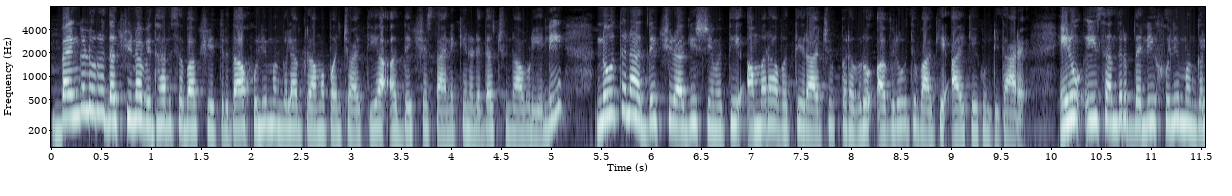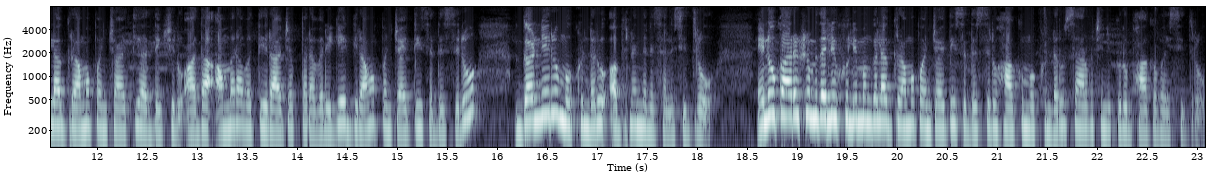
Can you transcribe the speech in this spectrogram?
ಬೆಂಗಳೂರು ದಕ್ಷಿಣ ವಿಧಾನಸಭಾ ಕ್ಷೇತ್ರದ ಹುಲಿಮಂಗಲ ಗ್ರಾಮ ಪಂಚಾಯಿತಿಯ ಅಧ್ಯಕ್ಷ ಸ್ಥಾನಕ್ಕೆ ನಡೆದ ಚುನಾವಣೆಯಲ್ಲಿ ನೂತನ ಅಧ್ಯಕ್ಷರಾಗಿ ಶ್ರೀಮತಿ ಅಮರಾವತಿ ರಾಜಪ್ಪರವರು ಅವಿರೋಧವಾಗಿ ಆಯ್ಕೆಗೊಂಡಿದ್ದಾರೆ. ಇನ್ನು ಈ ಸಂದರ್ಭದಲ್ಲಿ ಹುಲಿಮಂಗಲ ಗ್ರಾಮ ಪಂಚಾಯಿತಿ ಅಧ್ಯಕ್ಷರು ಆದ ಅಮರಾವತಿ ರಾಜಪ್ಪರವರಿಗೆ ಗ್ರಾಮ ಪಂಚಾಯಿತಿ ಸದಸ್ಯರು, ಗಣ್ಯರು, ಮುಖಂಡರು ಅಭಿನಂದನೆ ಸಲ್ಲಿಸಿದರು. ಇನ್ನು ಕಾರ್ಯಕ್ರಮದಲ್ಲಿ ಹುಲಿಮಂಗಲ ಗ್ರಾಮ ಪಂಚಾಯಿತಿ ಸದಸ್ಯರು ಹಾಗೂ ಮುಖಂಡರು ಸಾರ್ವಜನಿಕರು ಭಾಗವಹಿಸಿದರು.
